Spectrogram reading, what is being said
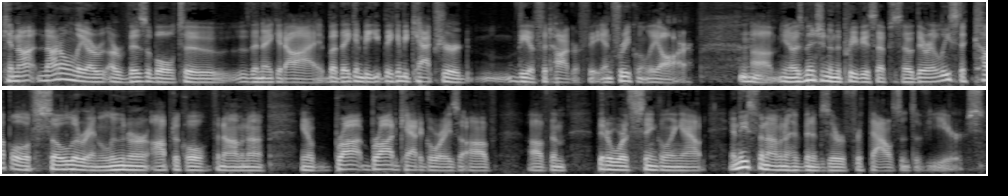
cannot not only are, are, visible to the naked eye, but they can be they can be captured via photography and frequently are. Mm-hmm. Um, you know, as mentioned in the previous episode, there are at least a couple of solar and lunar optical phenomena. You know, broad broad categories of of them that are worth singling out, and these phenomena have been observed for thousands of years.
